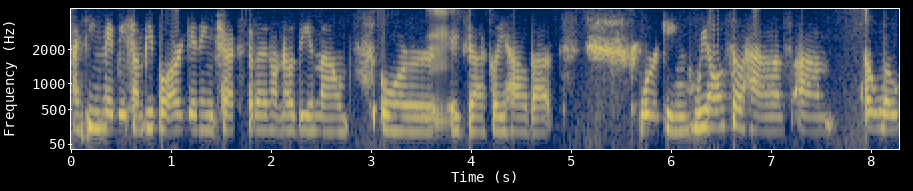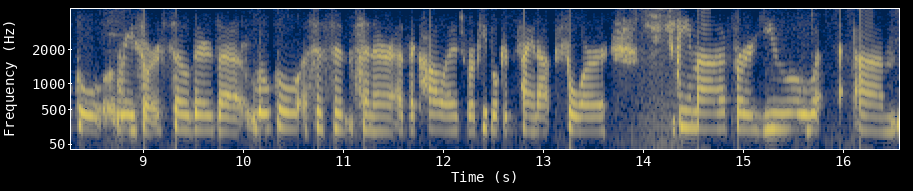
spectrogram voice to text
I think maybe some people are getting checks, but I don't know the amounts or Mm. exactly how that's working. We also have um, a local resource. So there's a local assistance center at the college where people can sign up for FEMA, for U, um,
